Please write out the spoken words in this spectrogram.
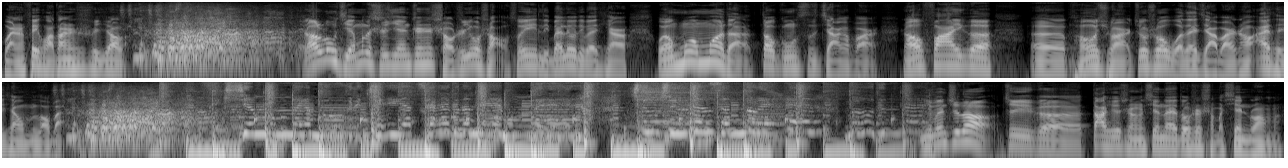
晚上废话当然是睡觉了。然后录节目的时间真是少之又少，所以礼拜六、礼拜天我要默默的到公司加个班，然后发一个呃朋友圈，就说我在加班，然后艾特一下我们老板。你们知道这个大学生现在都是什么现状吗？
